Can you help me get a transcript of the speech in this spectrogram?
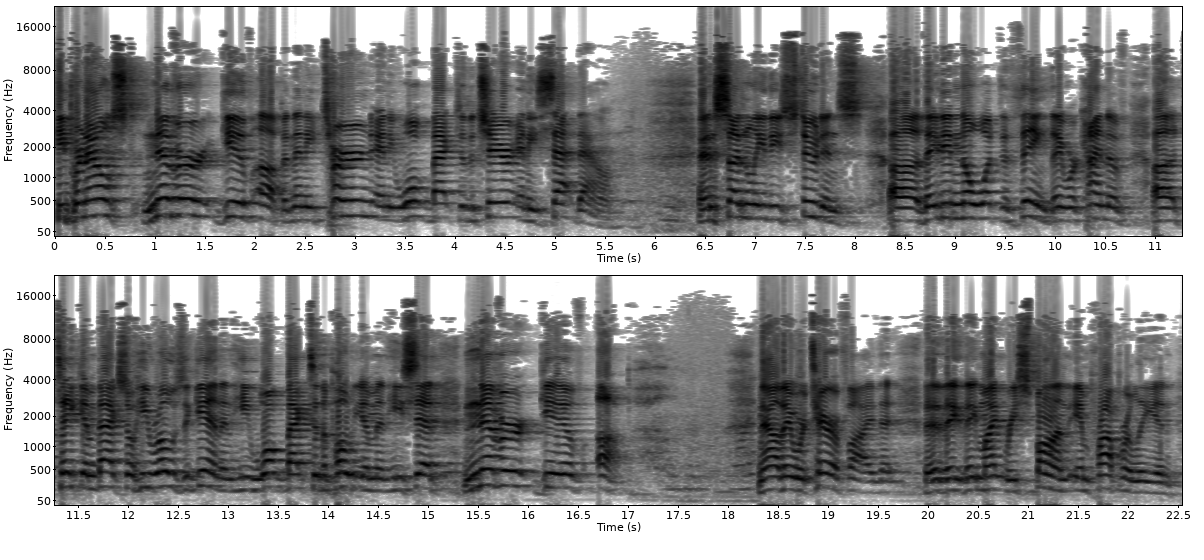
He pronounced, Never give up. And then he turned and he walked back to the chair and he sat down. And suddenly, these students, uh, they didn't know what to think. They were kind of uh, taken back. So he rose again and he walked back to the podium and he said, Never give up. Now they were terrified that they, they might respond improperly, and,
